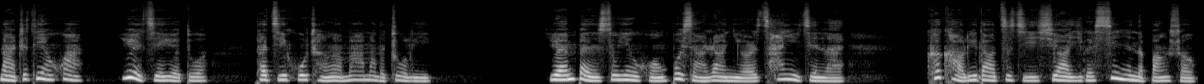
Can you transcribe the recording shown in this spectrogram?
哪知电话越接越多，他几乎成了妈妈的助理。原本苏应红不想让女儿参与进来，可考虑到自己需要一个信任的帮手，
